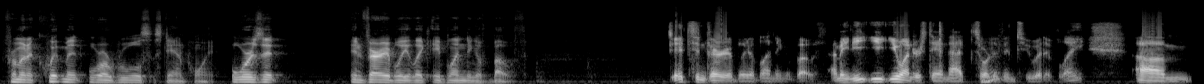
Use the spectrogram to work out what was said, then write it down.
from an equipment or a rules standpoint, or is it invariably like a blending of both? it's invariably a blending of both. I mean, you, you understand that sort of mm-hmm. intuitively. Um,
